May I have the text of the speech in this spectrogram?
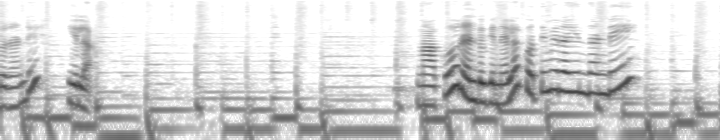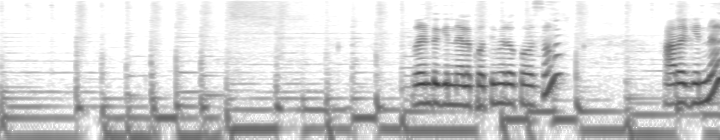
చూడండి ఇలా. నాకు రెండు గిన్నెల కొత్తిమీర అయిందండి. రెండు గిన్నెల కొత్తిమీర కోసం అర గిన్నె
